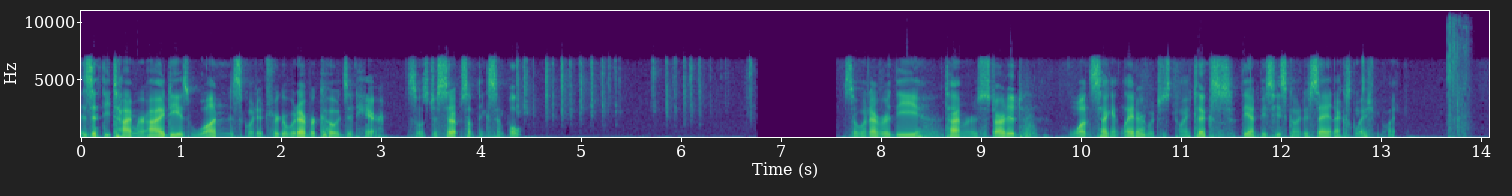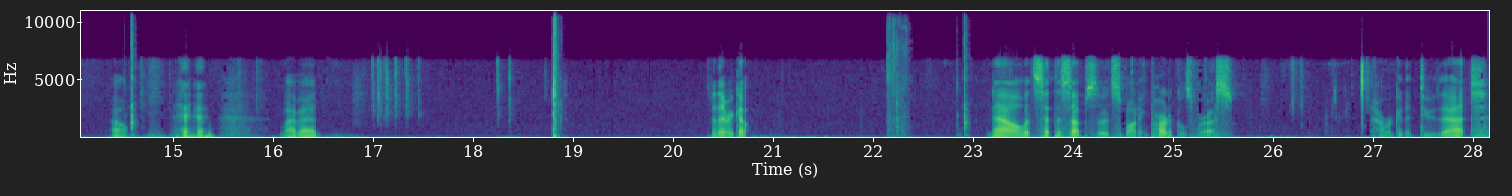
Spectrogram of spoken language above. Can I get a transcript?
is if the timer ID is 1, it's going to trigger whatever code's in here. So let's just set up something simple. So whenever the timer is started, one second later, which is 20 ticks, the NPC is going to say an exclamation point. Oh, my bad. And there we go. Now let's set this up so that it's spawning particles for us. How we're going to do that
